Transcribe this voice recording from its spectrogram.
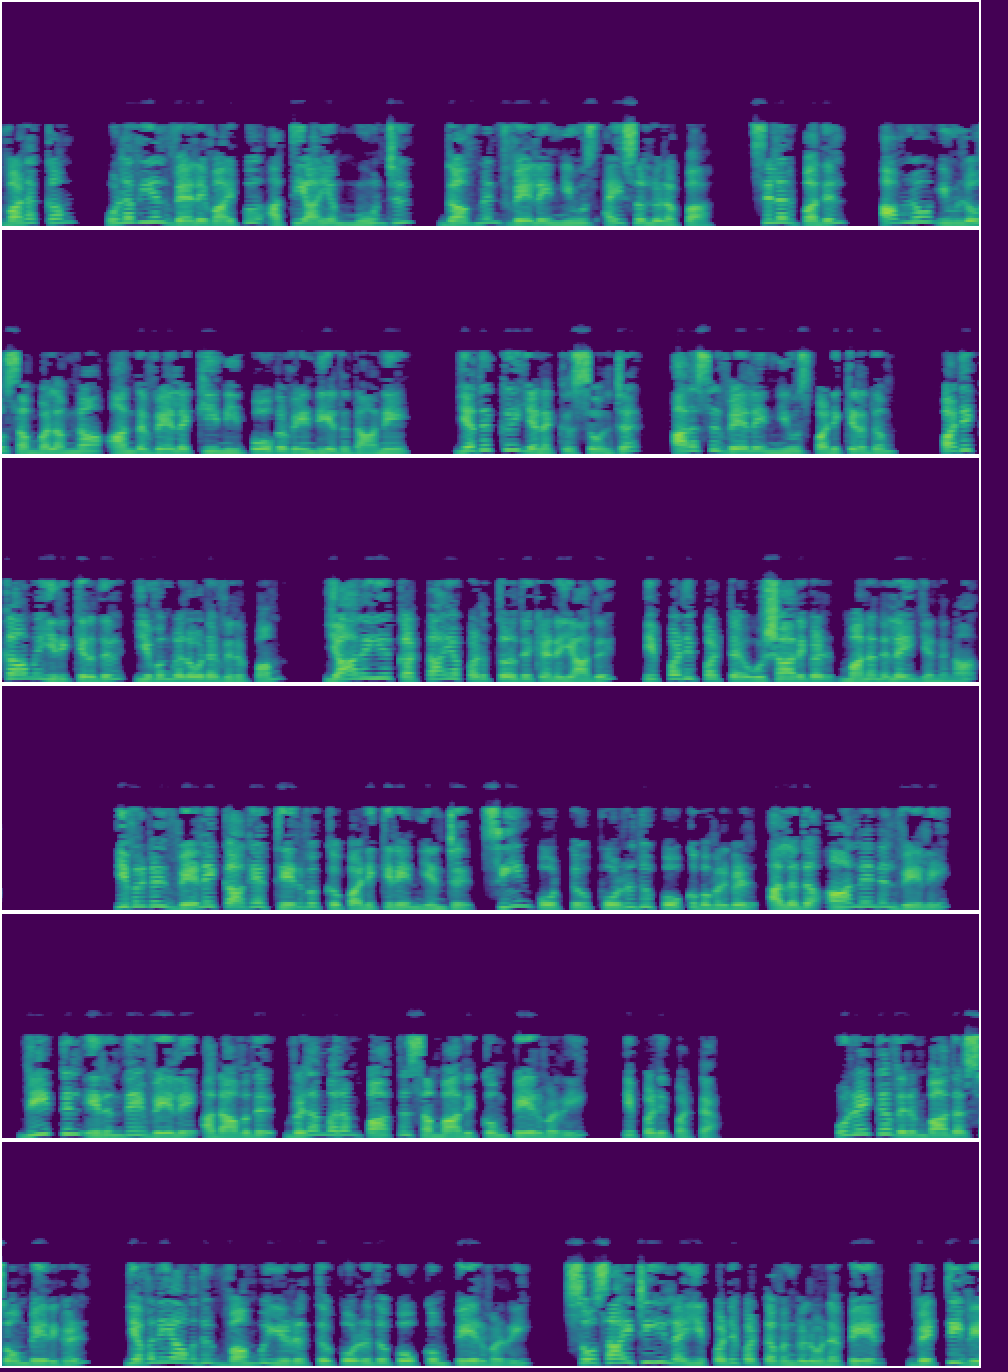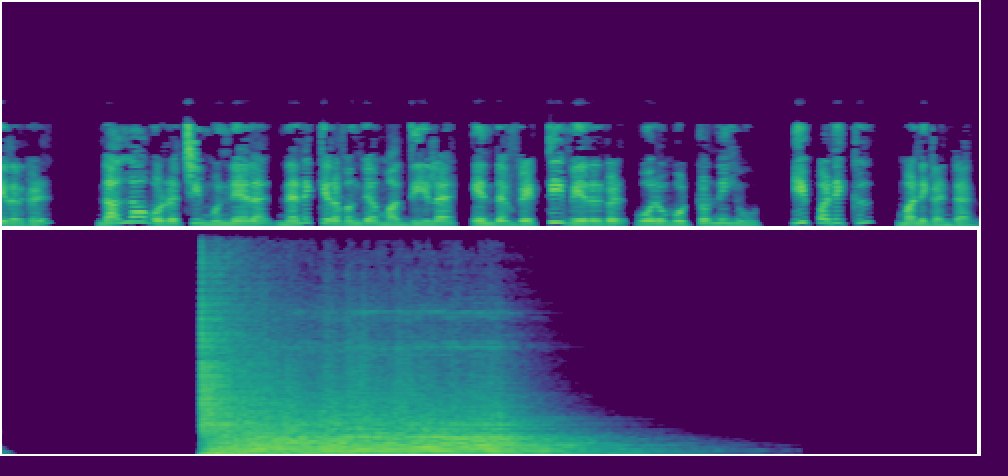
வணக்கம். உளவியல் வேலைவாய்ப்பு அத்தியாயம் மூன்று. கவர்மெண்ட் வேலை நியூஸ் ஐ சொல்லுறப்பா. சிலர் பதில் அவ்ளோ இவ்ளோ சம்பளம்னா அந்த வேலைக்கு நீ போக வேண்டியதுதானே எதுக்கு எனக்கு சொல்ற? அரசு வேலை நியூஸ் படிக்கிறதும் படிக்காம இருக்கிறது இவங்களோட விருப்பம். யாரையே கட்டாயப்படுத்துறது கிடையாது. இப்படிப்பட்ட உஷாரிகள் மனநிலை என்னனா இவர்கள் வேலைக்காக தேர்வுக்கு படிக்கிறேன் என்று சீன் போட்டு பொழுது போக்குபவர்கள் அல்லது ஆன்லைனில் வேலை வீட்டில் இருந்தே வேலை அதாவது விளம்பரம் பார்த்து சம்பாதிக்கும் பேர் வழி இப்படிப்பட்ட. உழைக்க விரும்பாத சோம்பேறிகள் எவனையாவது வம்பு இழுத்து பொழுது போக்கும் பேர் வழி சொசைட்டியில இப்படிப்பட்டவங்களோட பேர் வெட்டி வீரர்கள் நல்லா உழைச்சி முன்னேற நினைக்கிறவங்க மத்தியில இந்த வெட்டி வீரர்கள் ஒரு ஒட்டுண்ணியும் இப்படிக்கு மணிகண்டன்.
